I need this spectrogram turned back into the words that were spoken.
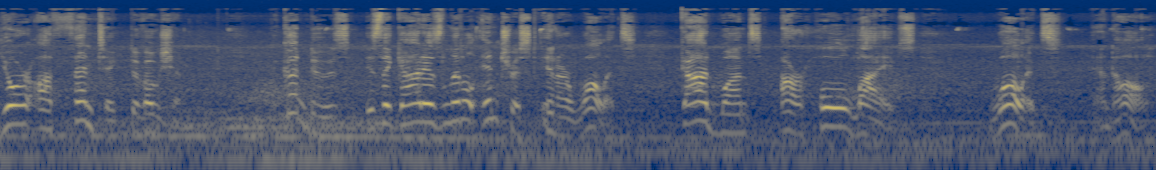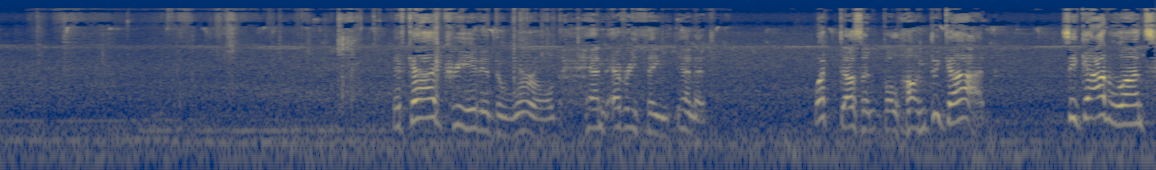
your authentic devotion. The good news is that God has little interest in our wallets. God wants our whole lives, wallets and all. If God created the world and everything in it, what doesn't belong to God? See, God wants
